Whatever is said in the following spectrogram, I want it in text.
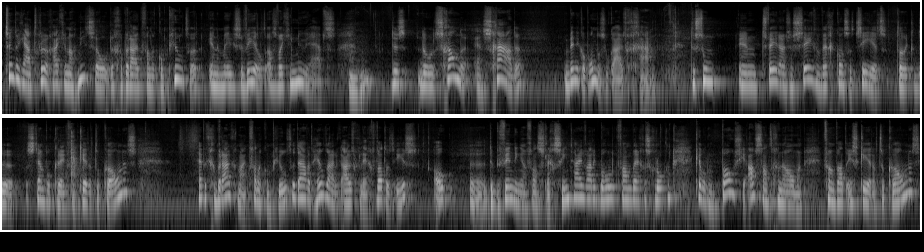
Twintig jaar terug had je nog niet zo de gebruik van de computer in de medische wereld als wat je nu hebt. Dus door schande en schade ben ik op onderzoek uitgegaan. Dus toen in 2007 werd geconstateerd dat ik de stempel kreeg van keratoconus, heb ik gebruik gemaakt van de computer. Daar werd heel duidelijk uitgelegd wat het is. Ook eh, de bevindingen van slechtziendheid, waar ik behoorlijk van ben geschrokken. Ik heb ook een poosje afstand genomen van wat is keratoconus.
